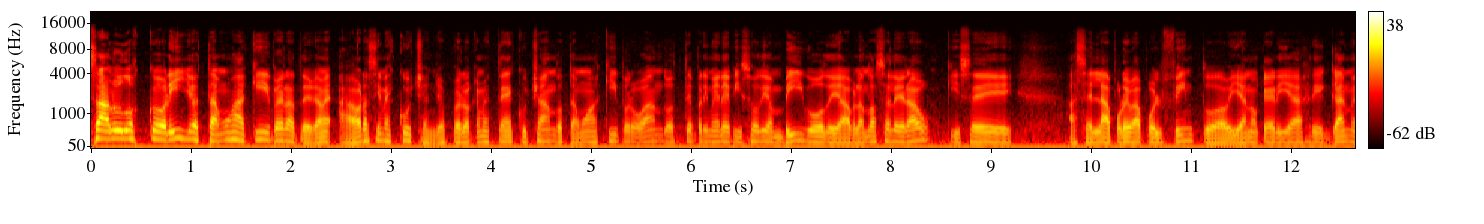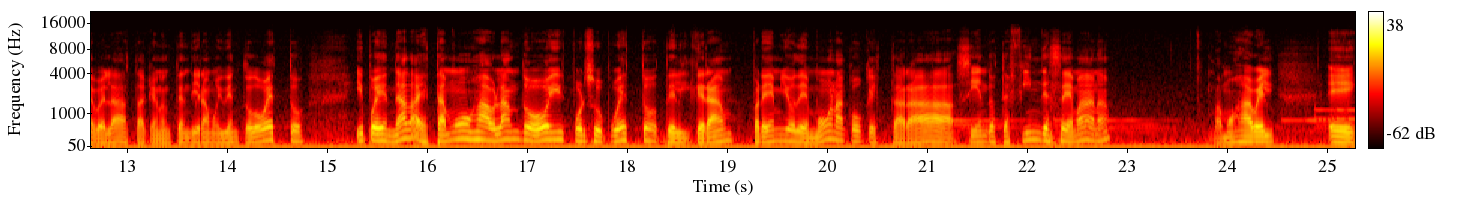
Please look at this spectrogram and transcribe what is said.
Saludos Corillo, estamos aquí, espérate, ahora sí me escuchan, yo espero que me estén escuchando, estamos aquí probando este primer episodio en vivo de Hablando Acelerado, quise hacer la prueba por fin, todavía no quería arriesgarme, ¿verdad? Hasta que no entendiera muy bien todo esto. Y pues nada, estamos hablando hoy, por supuesto, del Gran Premio de Mónaco que estará siendo este fin de semana. Vamos a ver eh,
